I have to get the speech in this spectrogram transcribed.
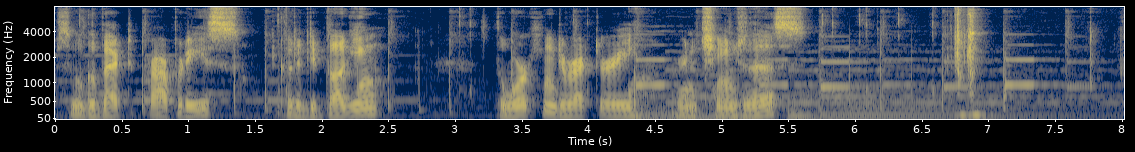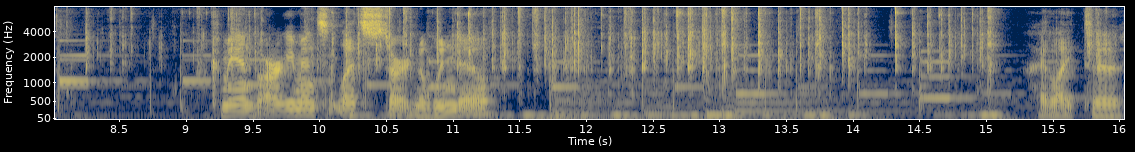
So we'll go back to Properties, go to Debugging, the working directory, we're going to change this. Command arguments, let's start in a window. I like to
